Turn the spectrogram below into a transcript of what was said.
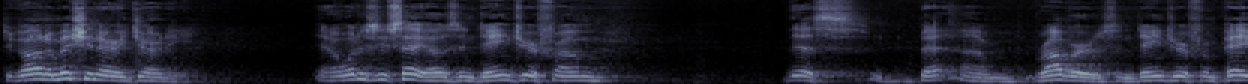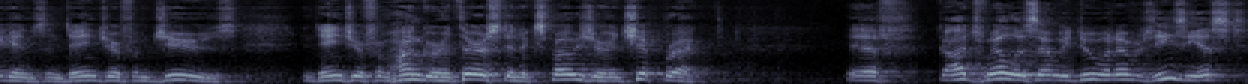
to go on a missionary journey. You know, what does he say? I was in danger from this um, robbers, in danger from pagans, in danger from Jews, in danger from hunger and thirst and exposure and shipwrecked. If God's will is that we do whatever's easiest,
